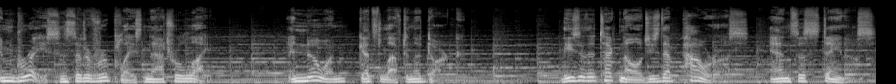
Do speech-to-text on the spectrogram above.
embrace instead of replace natural light. And no one gets left in the dark. These are the technologies that power us and sustain us.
